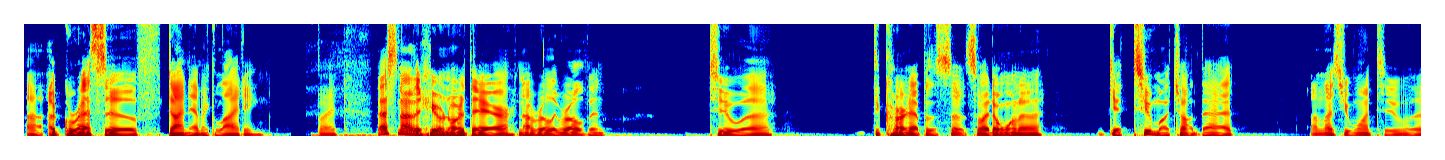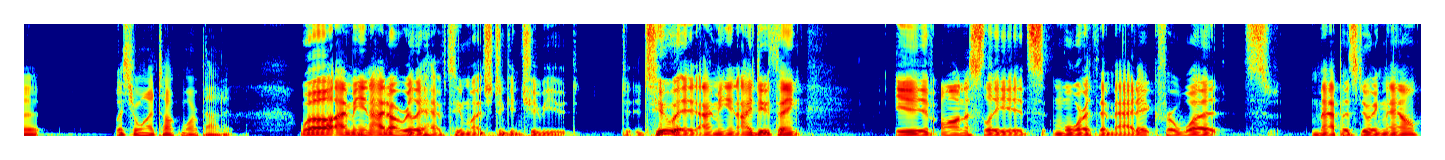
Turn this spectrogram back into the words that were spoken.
uh, aggressive dynamic lighting, but that's neither here nor there. Not really relevant to uh, the current episode, so I don't want to get too much on that, unless you want to, uh, unless you want to talk more about it. Well, I mean, I don't really have too much to contribute to it. I mean, I do think if honestly it's more thematic for what Mappa's doing now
